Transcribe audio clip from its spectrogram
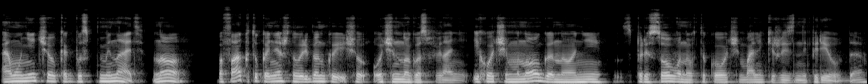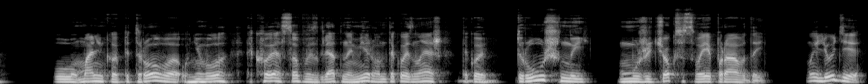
а ему нечего как бы вспоминать. Но по факту, конечно, у ребенка еще очень много воспоминаний. Их очень много, но они спрессованы в такой очень маленький жизненный период, да. У маленького Петрова, у него такой особый взгляд на мир, он такой, знаешь, такой трушный мужичок со своей правдой. Мы люди,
